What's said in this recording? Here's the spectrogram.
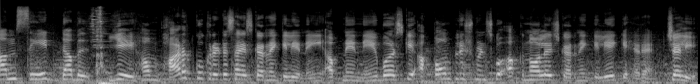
हमसे डबल ये हम भारत को क्रिटिसाइज करने के लिए नहीं अपने नेबर्स के अकॉम्प्लिशमेंट्स को अक्नोलेज करने के लिए कह रहे हैं। चलिए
